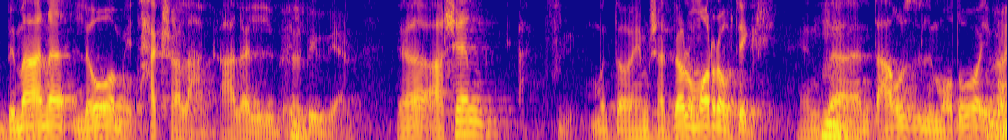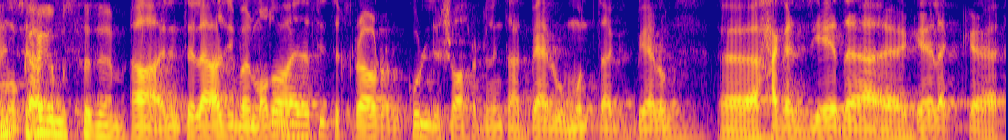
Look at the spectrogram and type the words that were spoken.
بمعنى اللي هو ما يضحكش على على اللي بيبيع يا عشان في- انت هي مش هتبيع له مره وتجري. انت مم. انت عاوز الموضوع يبقى عايز ممكن. حاجة مستدامة. آه انت اللي عايز يبقى الموضوع فيه تكرار كل شهر اللي انت هتبيع له منتج تبيع له آه حاجة زيادة آه جالك آه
